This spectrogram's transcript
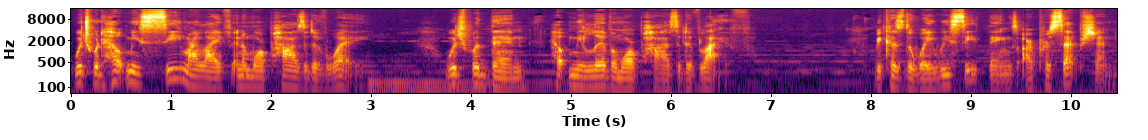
which would help me see my life in a more positive way, which would then help me live a more positive life. Because the way we see things, our perception,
